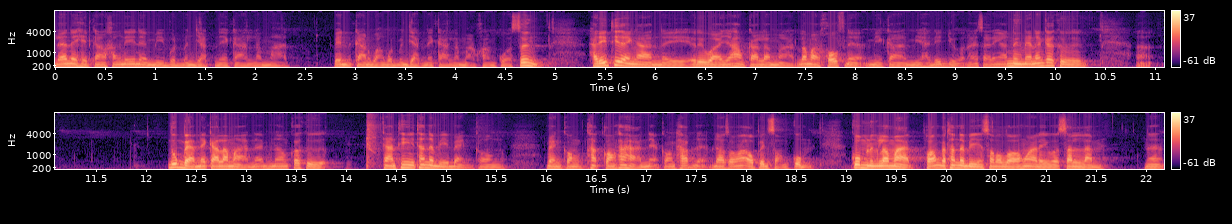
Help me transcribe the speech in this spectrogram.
และในเหตุการณ์ครั้งนี้เนี่ยมีบทบัญญัติในการละหมาด เป็นการวางบทบัญญัติในการละหมาดความกลัว ซึ่งฮะดิษที่รายงานในริวายะของการละหมาดละหมาดคฟเนี่ยมีการมีฮะดิษอยู่หลายสายรายงานหนึ่งในนั้นก็คือรูปแบบในการละหมาดนะพี่น้องก็คือการที่ท่านนบีแบ่งกองแบ่งกองกองทหารเนี่ยกองทัพเนี่ยเราสามารถเอาเป็นสองกลุ่ม กลุ่มหนึ่งละหมาดพร้อมกับท่านนบีสุลต่านละฮ์อะลัยวะสัลลัม นะ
